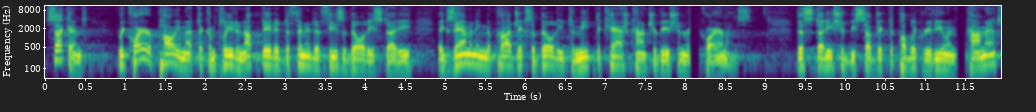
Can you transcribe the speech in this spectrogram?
Second, require Polymet to complete an updated definitive feasibility study examining the project's ability to meet the cash contribution requirements. This study should be subject to public review and comment,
